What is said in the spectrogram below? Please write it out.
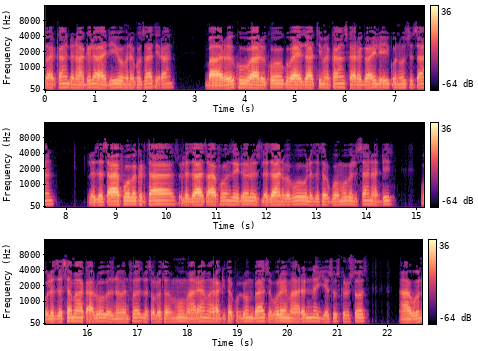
ጻድቃን፣ ደናግል፣ አዲ ወመነኮሳት ኢራን ባርኩ ባርኮ ጉባኤ ዛቲ መካን አረጋዊ ሊቁኑስ ህፃን ለዘጻፎ በክርታስ ወለዛ ጻፎን ዘይደርስ ለዛ አንበቦ ለዘተርጎሞ በልሳን አዲስ ወለዘሰማ ቃሎ በዝነ መንፈስ በጸሎተሙ ማርያም አራቂተ ኩሉም ባ ስቡረ ማረነ ኢየሱስ ክርስቶስ አቡነ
